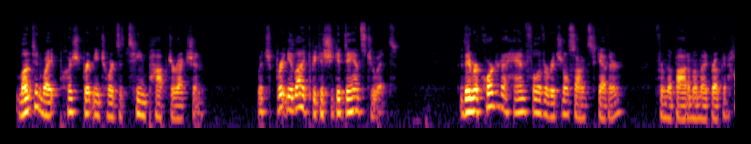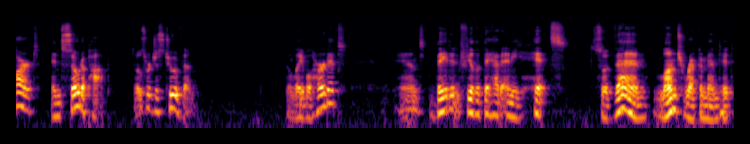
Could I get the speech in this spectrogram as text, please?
Lunt and White pushed Britney towards a teen pop direction, which Britney liked because she could dance to it. They recorded a handful of original songs together, from the Bottom of My Broken Heart and Soda Pop. Those were just two of them. The label heard it, and they didn't feel that they had any hits. So then Lunt recommended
